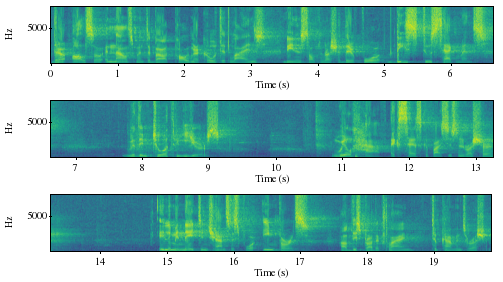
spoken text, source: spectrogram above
There are also announcements about polymer-coated lines being installed in Russia. Therefore, these two segments, within two or three years, will have excess capacities in Russia, eliminating chances for imports of this product line to come into Russia.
